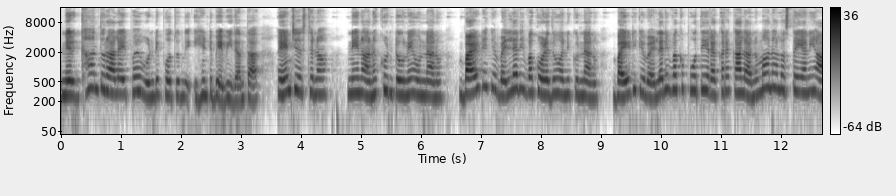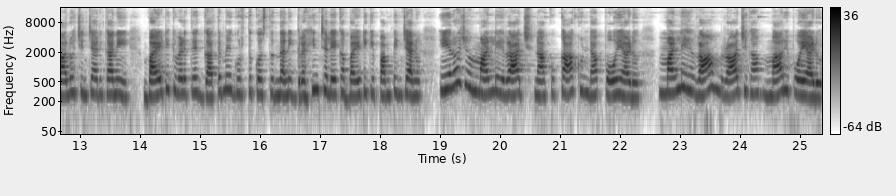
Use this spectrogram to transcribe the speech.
నిర్ఘాంతురాలైపోయి ఉండిపోతుంది. ఏంటి బేబీ ఇదంతా? ఏం చేస్తున్నావు? నేను అనుకుంటూనే ఉన్నాను. బయటికి వెళ్ళనివ్వకూడదు అనుకున్నాను. బయటికి వెళ్ళనివ్వకపోతే రకరకాల అనుమానాలు వస్తాయని ఆలోచించాను కానీ బయటికి వెళితే గతమే గుర్తుకొస్తుందని గ్రహించలేక బయటికి పంపించాను. ఈరోజు మళ్ళీ రాజ్ నాకు కాకుండా పోయాడు. మళ్ళీ రామ్ రాజుగా మారిపోయాడు.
